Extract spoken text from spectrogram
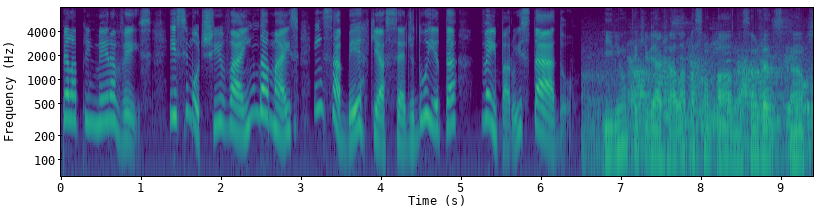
pela primeira vez e se motiva ainda mais em saber que a sede do ITA vem para o estado. Iriam ter que viajar lá para São Paulo, né, São José dos Campos,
